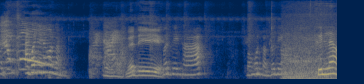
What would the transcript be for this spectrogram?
อะเบิร์ดเดย์นะคนก่อนเบิร์ดดีเบิร์ดเดย์ครับบอกคนก่อนเบิร์ดเดย์ขึ้นแล้ว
